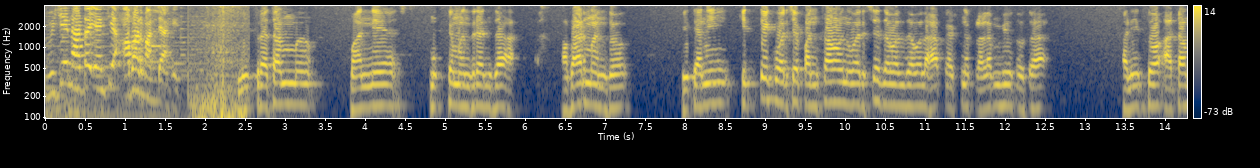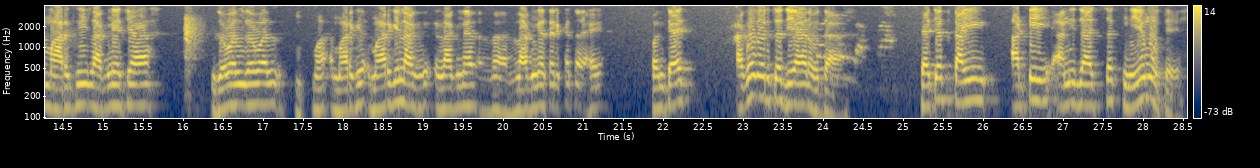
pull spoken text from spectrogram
विजय नाटा यांचे आभार मानले आहेत. मी प्रथम माननीय मुख्यमंत्र्यांचा आभार मानतो. की त्यांनी कित्येक वर्ष पंचावन्न वर्ष जवळजवळ हा प्रश्न प्रलंबित होता. आणि तो आता मार्गी लागण्याच्या जवळजवळ मा- मार्गी मार्गी लाग लागण्या लागण्यासारखाच आहे. पण त्यात अगोदरचा जी आर होता. त्याच्यात काही अटी आणि जाचक नियम होते.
